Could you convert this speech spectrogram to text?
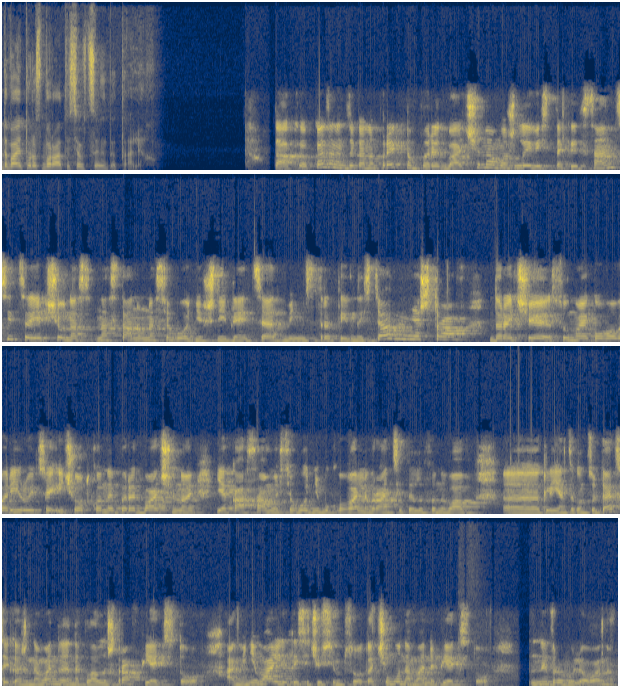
Давайте розбиратися в цих деталях. Так, вказаним законопроектом передбачена можливість таких санкцій. Це якщо у нас на станом на сьогоднішній день це адміністративне стягнення штраф. До речі, сума якого варірується і чітко не передбачено, яка саме сьогодні буквально вранці телефонував е, клієнт за консультацією. Каже, на мене наклали штраф 5100, а мінімальний 1700. А чому на мене 5100? Не врегульовано.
